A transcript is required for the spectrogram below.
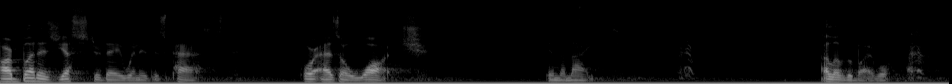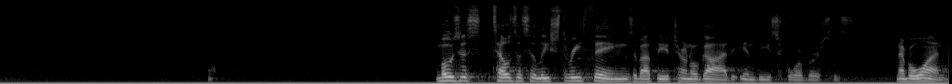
are but as yesterday when it is past, or as a watch in the night. I love the Bible. Moses tells us at least three things about the eternal God in these four verses. Number one,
